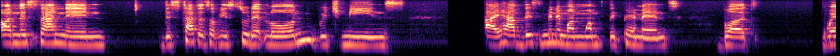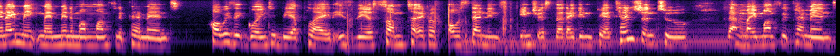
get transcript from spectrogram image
understanding the status of your student loan, which means I have this minimum monthly payment, but when I make my minimum monthly payment, how is it going to be applied? Is there some type of outstanding interest that I didn't pay attention to that mm-hmm. my monthly payment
